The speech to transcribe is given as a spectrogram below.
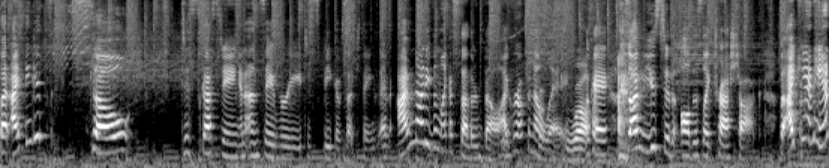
but i think it's so disgusting and unsavory to speak of such things. And I'm not even like a Southern belle. I grew up in LA. Well- okay, so I'm used to all this like trash talk. But I can't handle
